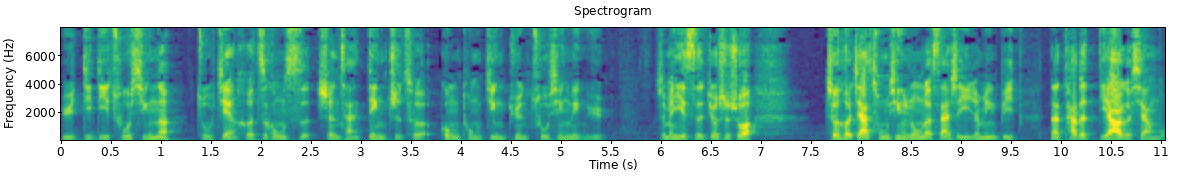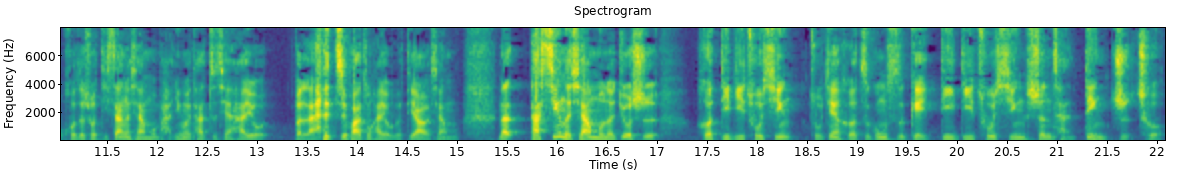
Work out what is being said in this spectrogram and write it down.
与滴滴出行呢组建合资公司，生产定制车，共同进军出行领域。什么意思？就是说车和家重新融了三十亿人民币，那它的第二个项目或者说第三个项目吧，因为它之前还有本来计划中还有个第二个项目，那它新的项目呢就是和滴滴出行组建合资公司，给滴滴出行生产定制车。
